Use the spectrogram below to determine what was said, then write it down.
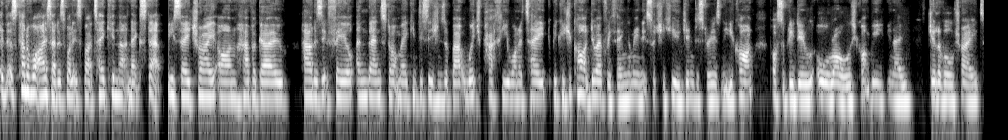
that's kind of what I said as well. It's about taking that next step. You say, try on, have a go, how does it feel and then start making decisions about which path you want to take because you can't do everything i mean it's such a huge industry isn't it you can't possibly do all roles you can't be you know jill of all trades.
